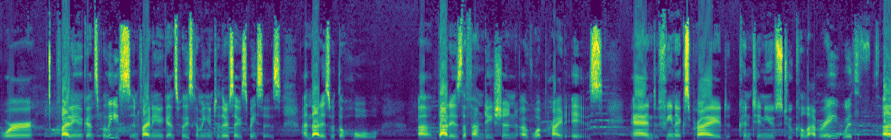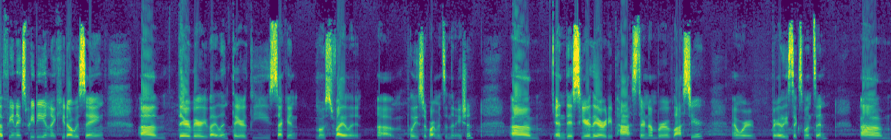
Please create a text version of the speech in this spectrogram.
were fighting against police and fighting against police coming into their safe spaces. And that is what the whole, um, that is the foundation of what Pride is. And Phoenix Pride continues to collaborate with uh, Phoenix PD, and like Hida was saying, um, they're very violent. They're the second most violent um, police departments in the nation. Um, and this year, they already passed their number of last year, and we're barely six months in. Um,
